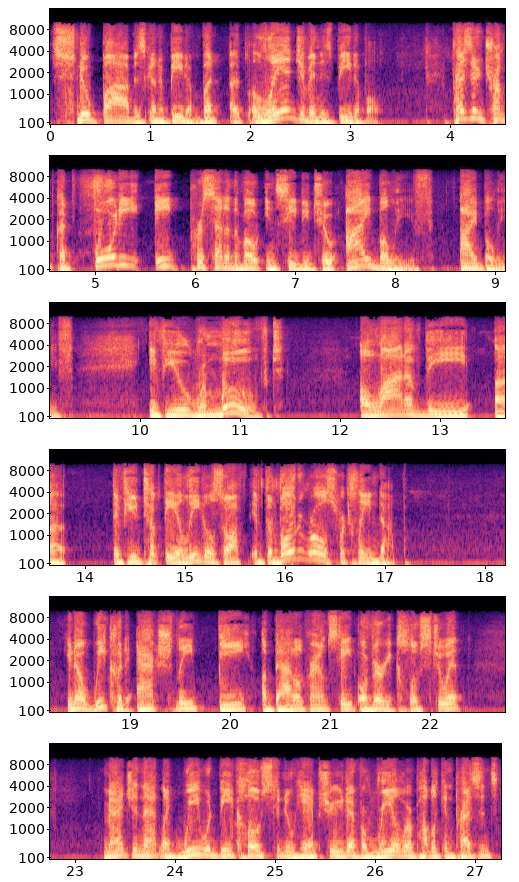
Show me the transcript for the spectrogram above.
Snoop Bob is going to beat him, but uh, Langevin is beatable. President Trump got 48% of the vote in CD2. I believe, I believe, if you removed a lot of the uh, if you took the illegals off, if the voter rolls were cleaned up, you know, we could actually be a battleground state or very close to it. Imagine that. Like we would be close to New Hampshire. You'd have a real Republican presence.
